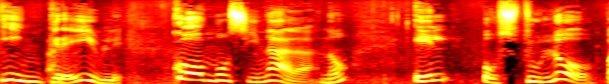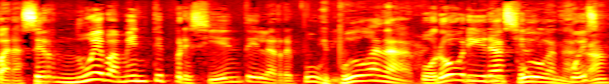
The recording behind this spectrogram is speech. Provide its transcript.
Increíble, como si nada, ¿no? Él postuló para ser nuevamente presidente de la República. Y pudo ganar. Por obra y gracia. pudo ganar, ¿ah?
